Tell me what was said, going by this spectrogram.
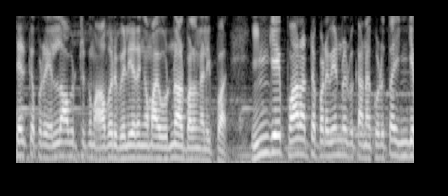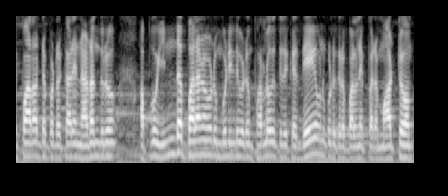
சேர்க்கப்படுற எல்லாவற்றுக்கும் அவர் வெளியரங்கமாய் ஒரு நாள் பலன் அளிப்பார். இங்கே பாராட்டப்பட வேண்டும் என்பதற்கான கொடுத்தா இங்கே பாராட்டப்படுற காரியம் நடந்துடும் அப்போது இந்த பலனோடு முடிந்துவிடும். பரலோகத்தில் இருக்கிற தேவன் கொடுக்குற பலனை பெற மாட்டோம்.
